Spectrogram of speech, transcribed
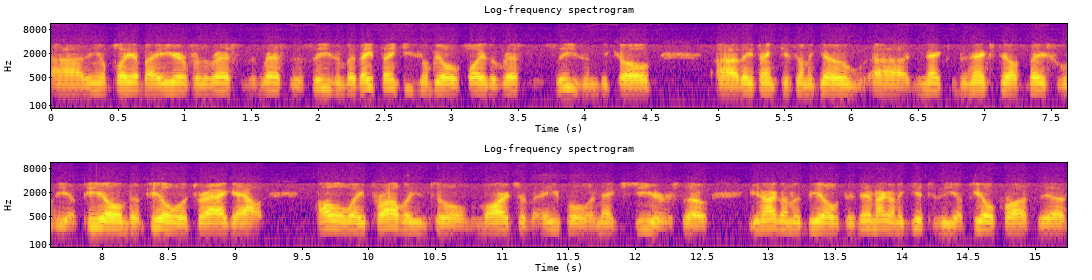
Uh, then he'll play it by ear for the rest of the rest of the season. But they think he's going to be able to play the rest of the season because uh, they think it's going to go uh, next. The next step is basically the appeal. The appeal will drag out all the way probably until March of April or next year. So you're not going to be able to. They're not going to get to the appeal process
